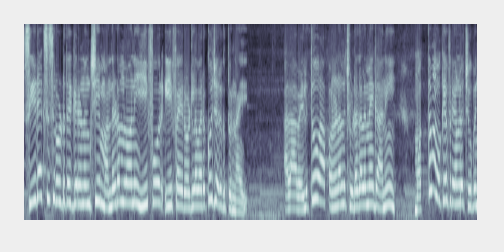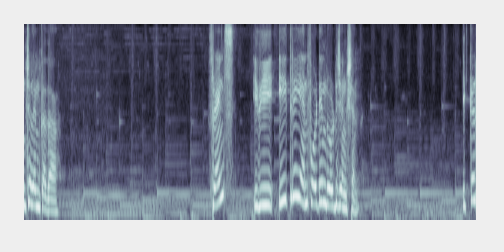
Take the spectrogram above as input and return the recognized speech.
సీడాక్సిస్ రోడ్డు దగ్గర నుంచి మందడంలోని ఈ ఫోర్ ఈ ఫైవ్ రోడ్ల వరకు జరుగుతున్నాయి. అలా వెళుతూ ఆ పనులను చూడగలమే కానీ మొత్తం ఒకే ఫ్రేమ్లో చూపించలేం కదా. ఫ్రెండ్స్ ఇది ఈ three N fourteen road junction. ఇక్కడ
